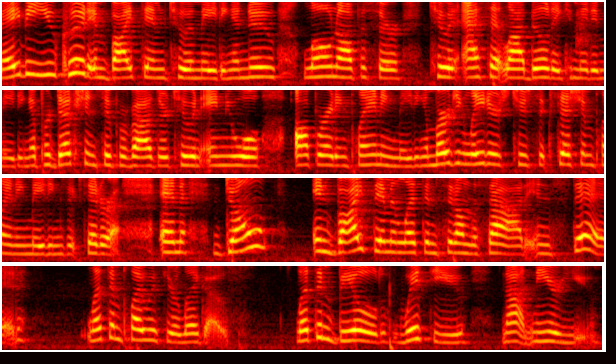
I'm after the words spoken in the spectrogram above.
Maybe you could invite them to a meeting, a new loan officer to an asset liability committee meeting, a production supervisor to an annual operating planning meeting, emerging leaders to succession planning meetings, etc. And don't invite them and let them sit on the side. Instead, let them play with your Legos. Let them build with you, not near you.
